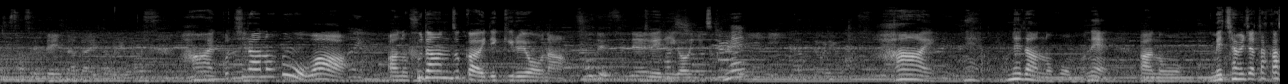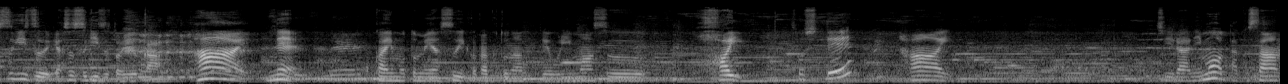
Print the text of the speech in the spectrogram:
示させていただいております。はい、こちらの方は、はい。あの普段使いできるような、そうですね。ジュエリーが多いんですかね。ファッションジュエリーになっております。はい、ね、お値段の方もね、あのめちゃめちゃ高すぎず安すぎずというか、はい、ね、ねお買い求めやすい価格となっております。はい、そして、はい、こちらにもたくさん、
